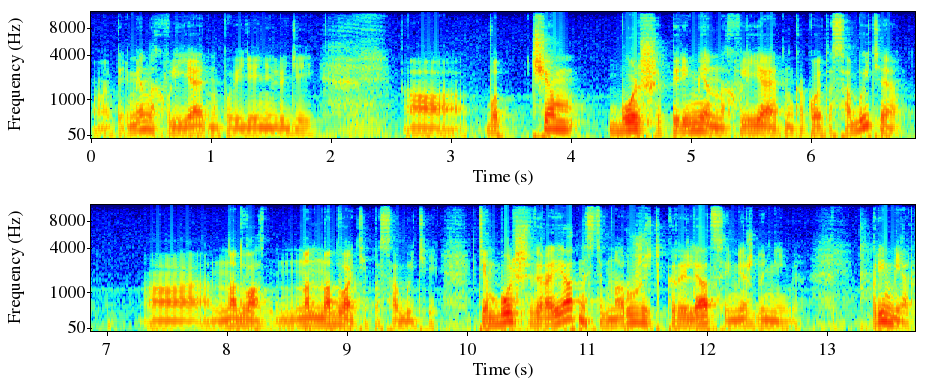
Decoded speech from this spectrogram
а, переменных влияет на поведение людей. А, вот чем больше переменных влияет на какое-то событие, а, на два, на, на два типа событий, тем больше вероятность обнаружить корреляции между ними. Пример.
